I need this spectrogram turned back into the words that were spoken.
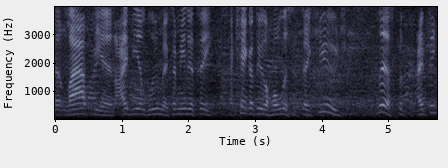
Atlassian, IBM Bluemix. I mean, it's a, I can't go through the whole list, it's a huge list, but I think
